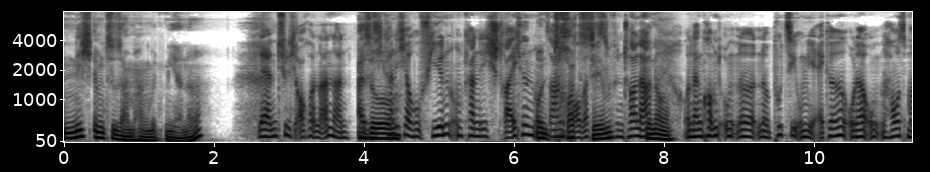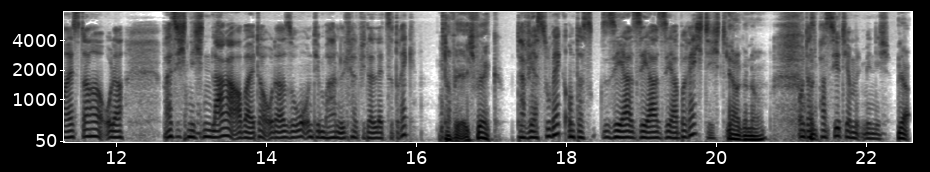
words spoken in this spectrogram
nicht im Zusammenhang mit mir, ne? Ja, natürlich auch an anderen. Also- ich kann dich ja hofieren und kann dich streicheln und, Und sagen, oh, was bist trotzdem, du für ein Toller. genau. Und dann kommt irgendeine eine Putzi um die Ecke oder irgendein Hausmeister oder weiß ich nicht, ein Lagerarbeiter oder so und den behandle ich halt wieder letzte Dreck. Da wäre ich weg. Da wärst du weg und das sehr, sehr, sehr berechtigt. Ja, genau. Und das passiert ja mit mir nicht. Ja,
